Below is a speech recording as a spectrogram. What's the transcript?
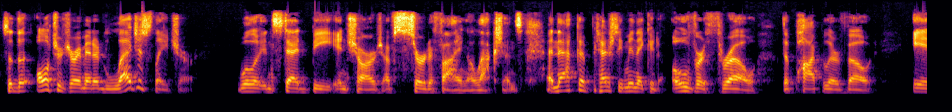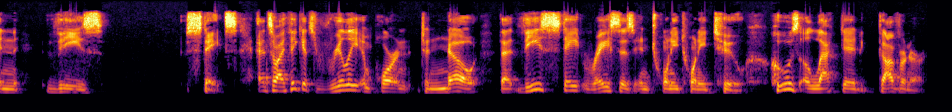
so the ultra gerrymandered legislature will instead be in charge of certifying elections. And that could potentially mean they could overthrow the popular vote in these states. And so I think it's really important to note that these state races in 2022, who's elected governor,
